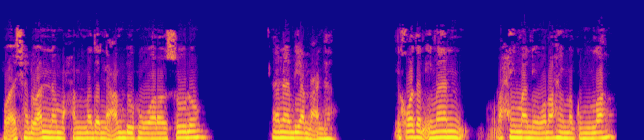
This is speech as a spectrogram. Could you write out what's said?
وأشهد أن محمدا عبده ورسوله Dan Nabi yang ada. Ikhwatan iman rahimani wa rahimakumullah.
